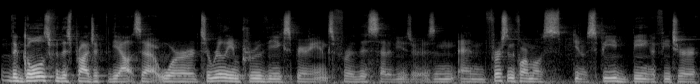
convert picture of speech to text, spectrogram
the goals for this project at the outset were to really improve the experience for this set of users. And, and first and foremost, you know, speed being a feature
